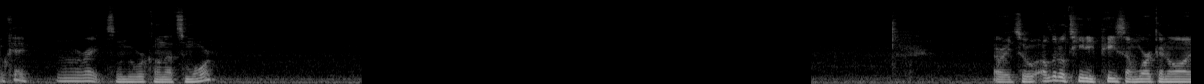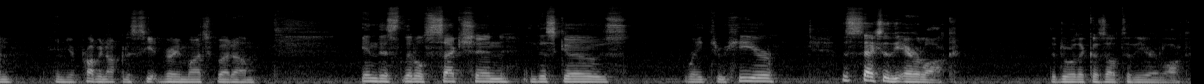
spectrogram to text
okay. All right, so let me work on that some more. All right, so a little teeny piece I'm working on, and you're probably not going to see it very much, but um, in this little section, and this goes right through here. This is actually the airlock, the door that goes out to the airlock.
